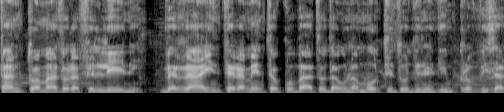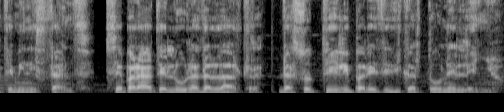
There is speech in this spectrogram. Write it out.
tanto amato da Fellini, verrà interamente occupato da una moltitudine di improvvisate mini-stanze, separate l'una dall'altra da sottili pareti di cartone e legno.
